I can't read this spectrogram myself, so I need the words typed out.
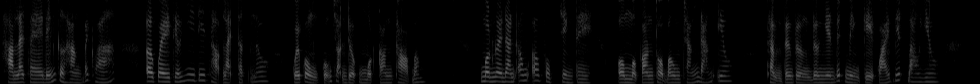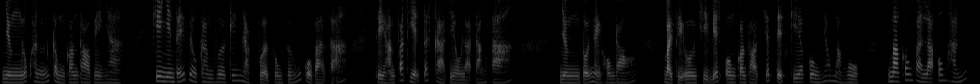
hắn lái xe đến cửa hàng bách hóa. Ở quầy thiếu nhi đi dạo lại thật lâu, cuối cùng cũng chọn được một con thỏ bông. Một người đàn ông âu phục trình tề, ôm một con thỏ bông trắng đáng yêu. Thẩm tương tưởng đương nhiên biết mình kỳ quái biết bao nhiêu, nhưng lúc hắn cầm con thỏ về nhà, khi nhìn thấy biểu cảm vừa kinh ngạc vừa sung sướng của bà xã, thì hắn phát hiện tất cả đều là đáng giá. Nhưng tối ngày hôm đó, Bạch Thủy Ương chỉ biết ôm con thỏ chết tiệt kia cùng nhau mà ngủ, mà không phải là ôm hắn,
